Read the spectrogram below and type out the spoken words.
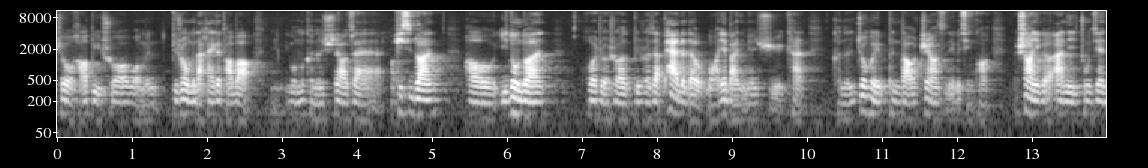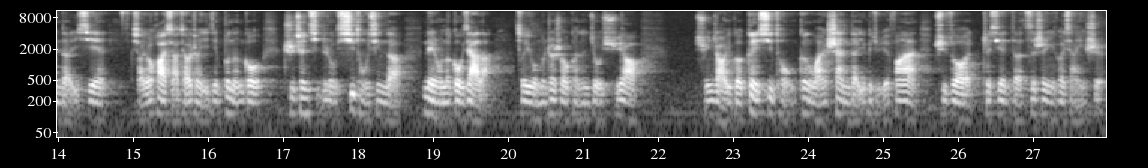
就好比说我们，比如说我们打开一个淘宝，我们可能需要在 PC 端，然后移动端，或者说比如说在 Pad 的网页版里面去看，可能就会碰到这样子的一个情况。上一个案例中间的一些。小优化、小调整已经不能够支撑起这种系统性的内容的构架了，所以我们这时候可能就需要寻找一个更系统、更完善的一个解决方案去做这些的自适应和响应式。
